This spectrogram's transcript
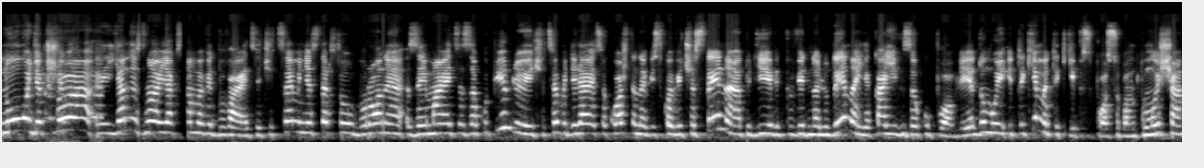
Ну, якщо е, я не знаю, як саме відбувається, чи це Міністерство оборони займається закупівлею, чи це виділяються кошти на військові частини, а тоді відповідна людина, яка їх закуповує. Я думаю, і таким і таким способом, тому що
